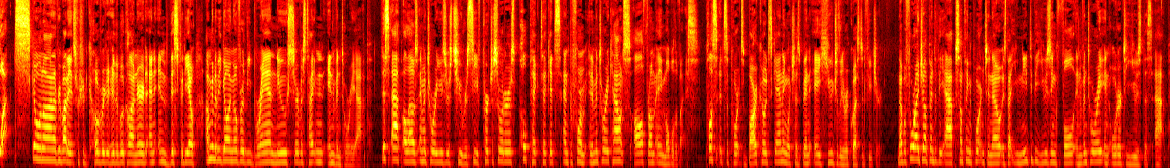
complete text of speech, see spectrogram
What's going on everybody? It's Richard Koberger here, the Blue Collar Nerd, and in this video, I'm gonna be going over the brand new ServiceTitan inventory app. This app allows inventory users to receive purchase orders, pull pick tickets, and perform inventory counts all from a mobile device. Plus, it supports barcode scanning, which has been a hugely requested feature. Now before I jump into the app, something important to know is that you need to be using full inventory in order to use this app.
